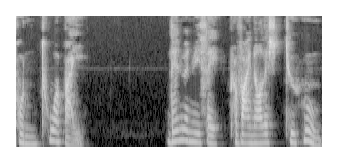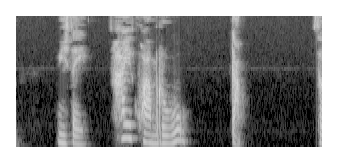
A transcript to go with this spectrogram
คนทั่วไป then when we say provide knowledge to whom we say ให้ความรู้กับ so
